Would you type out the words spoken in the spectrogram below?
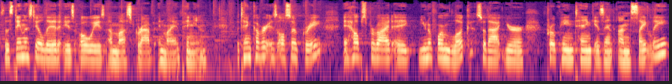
So the stainless steel lid is always a must grab in my opinion. The tank cover is also great. It helps provide a uniform look so that your propane tank isn't unsightly.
